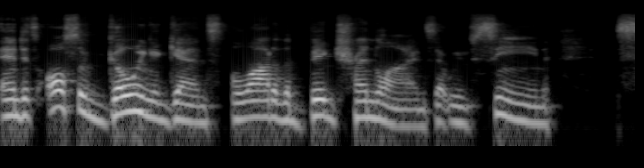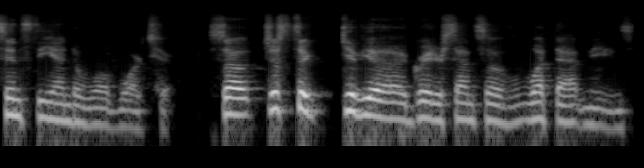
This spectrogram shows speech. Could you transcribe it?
And it's also going against a lot of the big trend lines that we've seen since the end of World War II. So, just to give you a greater sense of what that means,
